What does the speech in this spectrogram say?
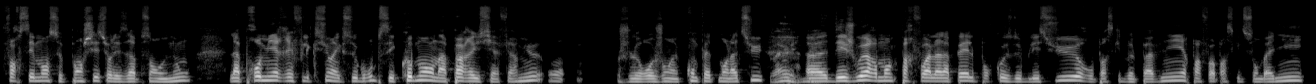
forcément se pencher sur les absents ou non. La première réflexion avec ce groupe, c'est comment on n'a pas réussi à faire mieux. On, je le rejoins complètement là-dessus. Euh, des joueurs manquent parfois à l'appel pour cause de blessures ou parce qu'ils ne veulent pas venir, parfois parce qu'ils sont bannis.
